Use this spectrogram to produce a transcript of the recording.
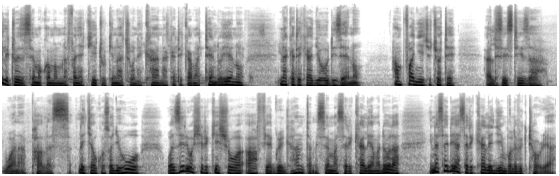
ili tuweze sema kwamba mnafanya kitu kinachoonekana katika matendo yenu na katika juhudi zenu. Hamfanyi chochote, alisisitiza Bwana Pallas. Licha ya ukosoaji huo, waziri wa shirikisho wa afya Greg Hunt amesema serikali ya madola inasaidia serikali ya jimbo la Victoria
